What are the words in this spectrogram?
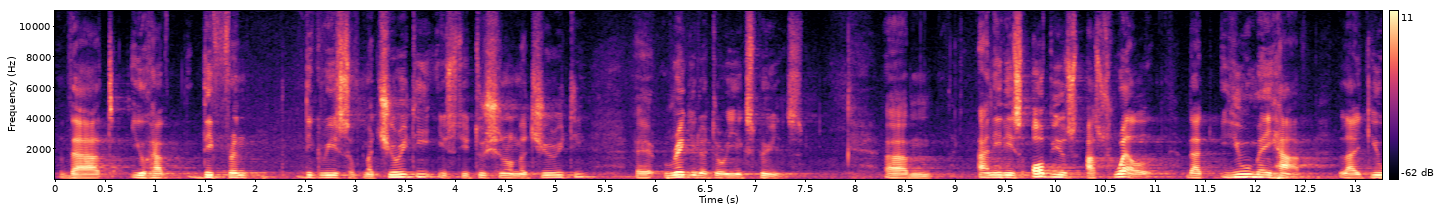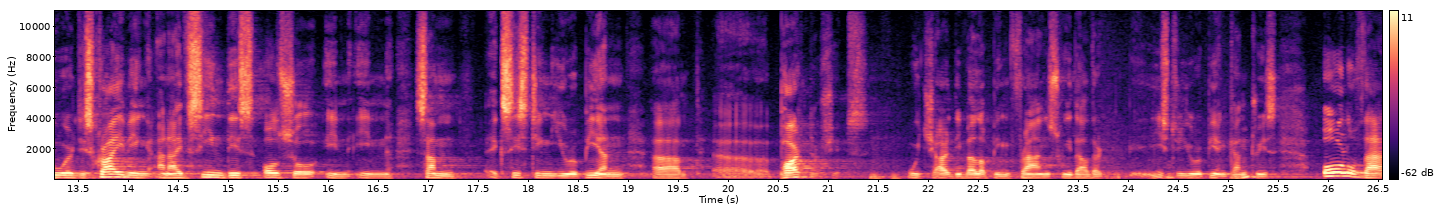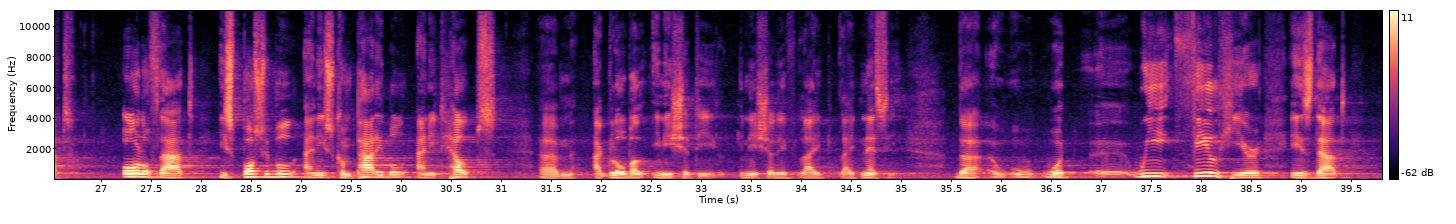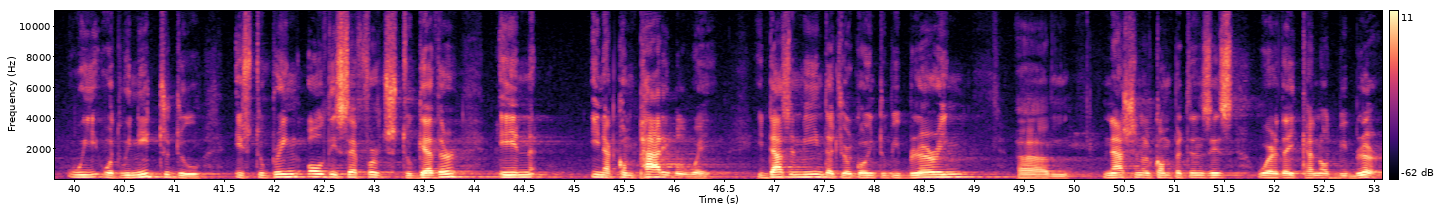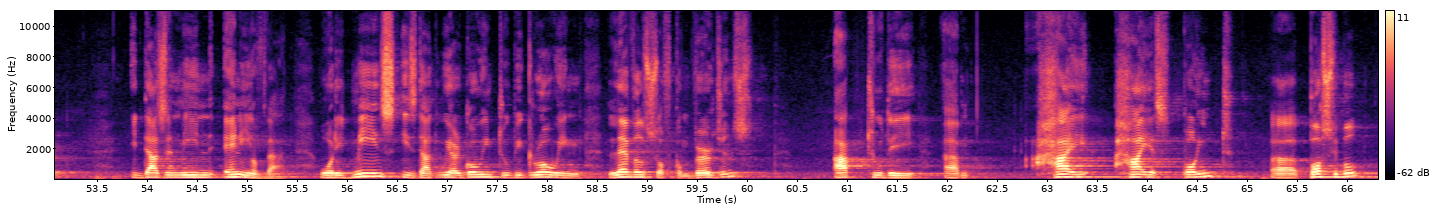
that you have different degrees of maturity, institutional maturity, regulatory experience. Um, and it is obvious as well that you may have, like you were describing, and I've seen this also in, in some existing European uh, uh, partnerships, which are developing France with other Eastern European countries. All of that, all of that is possible and is compatible and it helps um, a global initiative, initiative like, like NESI. The, what uh, we feel here is that we, what we need to do is to bring all these efforts together in, in a compatible way. It doesn't mean that you're going to be blurring um, national competencies where they cannot be blurred. It doesn't mean any of that. What it means is that we are going to be growing levels of convergence up to the um, high, highest point uh, possible,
